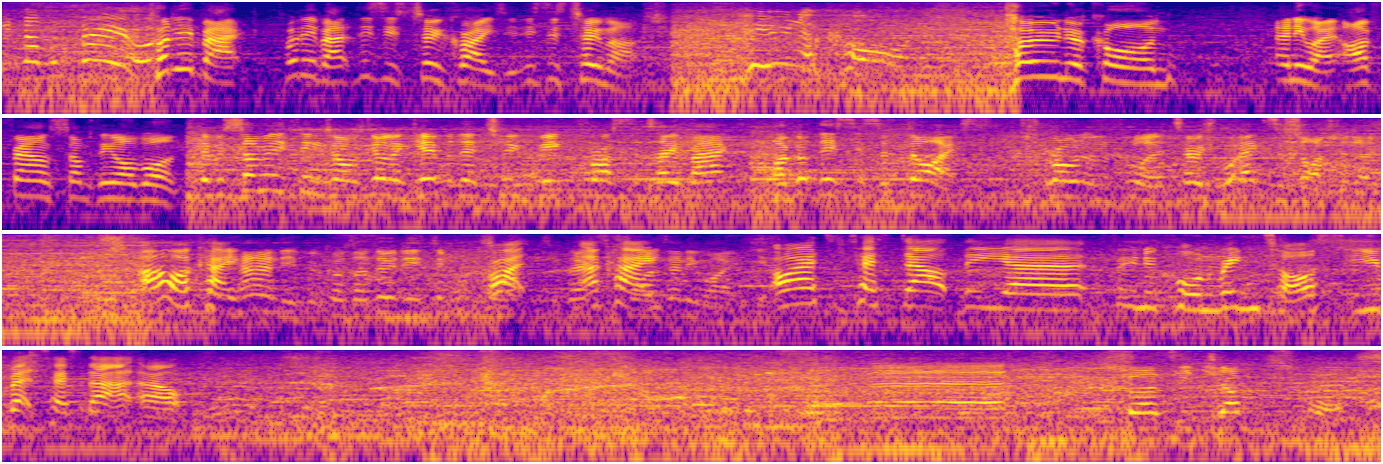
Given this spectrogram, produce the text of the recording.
it doesn't poo. Put it back. Put it back. This is too crazy. This is too much. Unicorn. Ponicorn. Anyway, I've found something I want. There were so many things I was going to get, but they're too big for us to take back. I got this. It's a dice. Just roll it on the floor and it tells you what exercise to do. Oh, It's okay. handy because I do these different Right, types of exercise okay. anyway. I had to test out the uh, Foodicorn ring toss. You better test that out. 30 jump squats.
